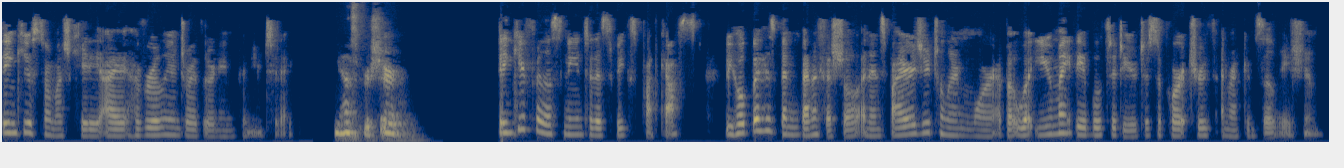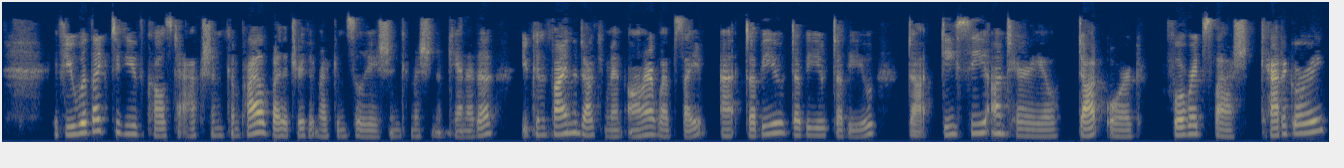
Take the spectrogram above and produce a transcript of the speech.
Thank you so much, Katie. I have really enjoyed learning from you today. Yes, for sure. Thank you for listening to this week's podcast. We hope it has been beneficial and inspires you to learn more about what you might be able to do to support truth and reconciliation. If you would like to view the calls to action compiled by the Truth and Reconciliation Commission of Canada, you can find the document on our website at www.dcontario.org forward slash category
